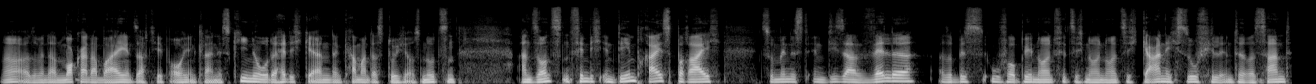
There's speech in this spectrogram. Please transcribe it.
Ne? Also wenn da ein Mocker dabei und sagt, hier brauche ich ein kleines Kino oder hätte ich gern, dann kann man das durchaus nutzen. Ansonsten finde ich in dem Preisbereich, zumindest in dieser Welle, also bis UVP 49,99 gar nicht so viel interessant.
